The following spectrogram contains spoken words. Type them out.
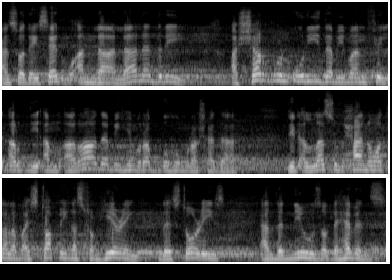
And so they said, وَأَنَّا لَا نَدْرِي أَشَرٌ أُرِيدَ بِمَنْ فِي الْأَرْضِ أَمْ أَرَادَ بِهِمْ رَبُّهُمْ رَشَدًا Did Allah subhanahu wa ta'ala, by stopping us from hearing the stories and the news of the heavens,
